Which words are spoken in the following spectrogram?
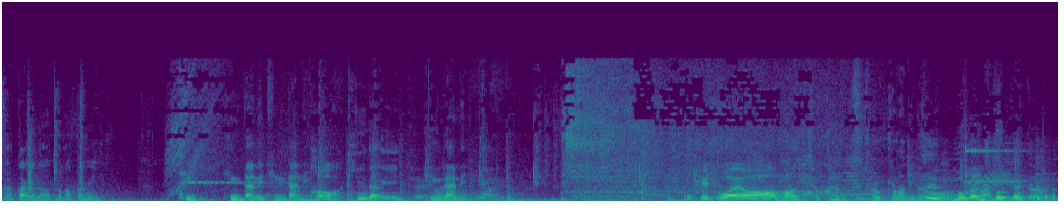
가땅이 나왔죠, 가땅이. 킹, 킹다니, 킹다니. 어, 킹당이. 킹다니. 오케이 좋아요. 아, 저 칼국수 저렇게 만들어. 뭐가 좋아요?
